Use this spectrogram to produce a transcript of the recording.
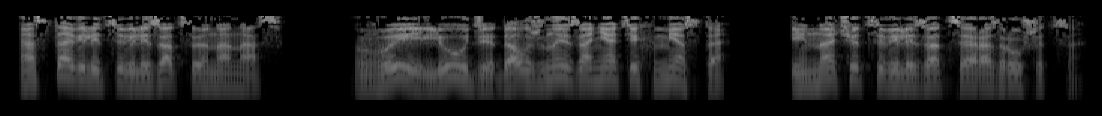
оставили цивилизацию на нас. Вы, люди, должны занять их место, иначе цивилизация разрушится.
